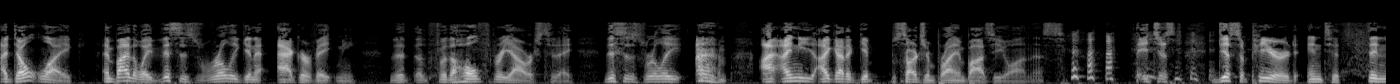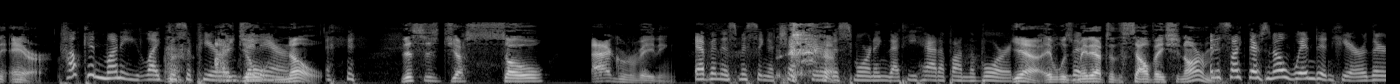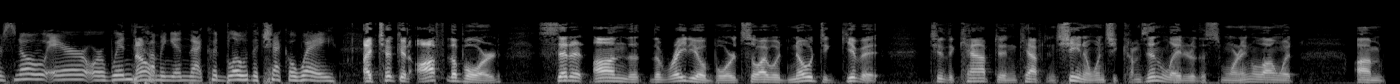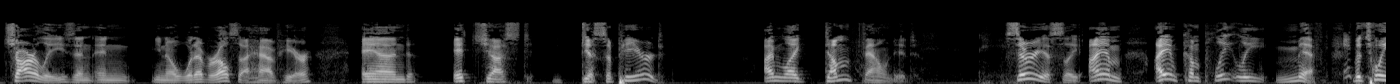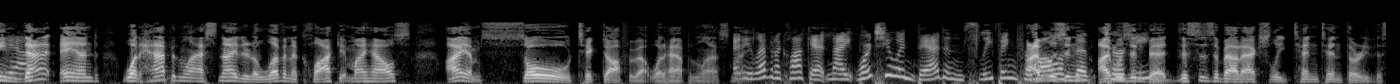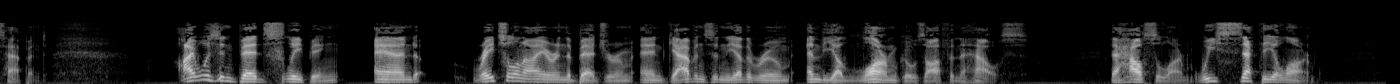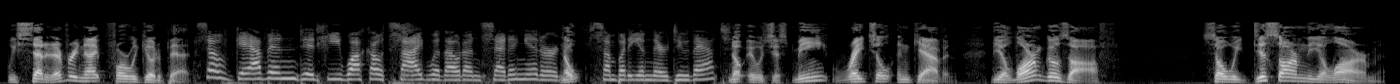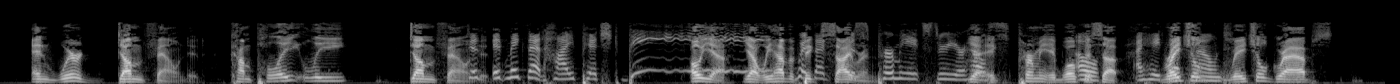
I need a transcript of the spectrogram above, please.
I don't like, and by the way, this is really going to aggravate me the, the, for the whole three hours today. This is really, I, I need, I got to get Sergeant Brian Bosio on this. it just disappeared into thin air. How can money like disappear I don't know. this is just so aggravating. Evan is missing a check here this morning that he had up on the board. Yeah, it was The- made out to the Salvation And Army. it's like there's no wind in here. There's no air or wind No. coming in that could blow the check away. I took it off the board, set it on the, the radio board so I would know to give it to the captain, Captain Sheena, when she comes in later this morning, along with um, Charlie's and, and you know whatever else I have here, and it just disappeared. I'm like dumbfounded. Seriously, I am I am completely miffed It's- between yeah. that and what happened last night at eleven o'clock at my house. I am so ticked off about what happened last night. At 11 o'clock at night, weren't you in bed and sleeping from I all was of in the I was in bed. This is about actually ten ten thirty. This happened. I was in bed sleeping, and Rachel and I are in the bedroom, and Gavin's in the other room, and the alarm goes off in the house. The house alarm. We set the alarm. We set it every night before we go to bed. So, Gavin, did he walk outside without unsetting it, or Nope. did somebody in there do that? No, it was just me, Rachel, and Gavin. The alarm goes off, so we disarm the alarm, and we're dumbfounded. Completely dumbfounded. Did it make that high pitched beep? Oh, yeah. Yeah, we have a big that just siren. permeates through your yeah, house. it perme- it woke Oh, us up. I hate that Rachel sound. Rachel grabs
